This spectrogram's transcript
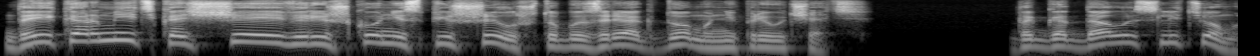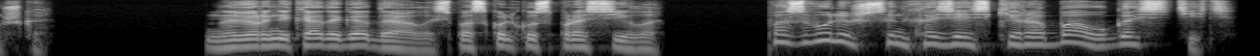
Да и кормить Кощея Верешко не спешил, чтобы зря к дому не приучать. Догадалась ли Темушка? Наверняка догадалась, поскольку спросила, «Позволишь, сын хозяйский раба, угостить?»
